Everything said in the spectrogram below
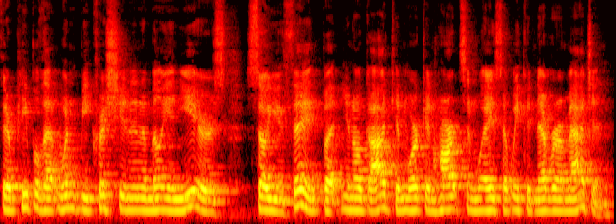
they're people that wouldn't be Christian in a million years, so you think, but you know, God can work in hearts in ways that we could never imagine.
